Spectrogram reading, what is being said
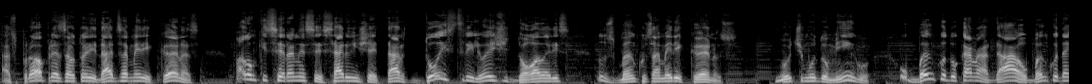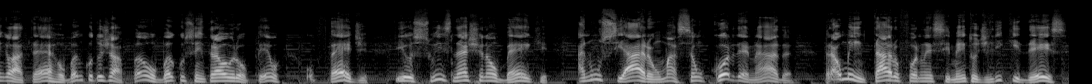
As próprias autoridades americanas falam que será necessário injetar 2 trilhões de dólares nos bancos americanos. No último domingo, o Banco do Canadá, o Banco da Inglaterra, o Banco do Japão, o Banco Central Europeu, o Fed e o Swiss National Bank anunciaram uma ação coordenada para aumentar o fornecimento de liquidez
